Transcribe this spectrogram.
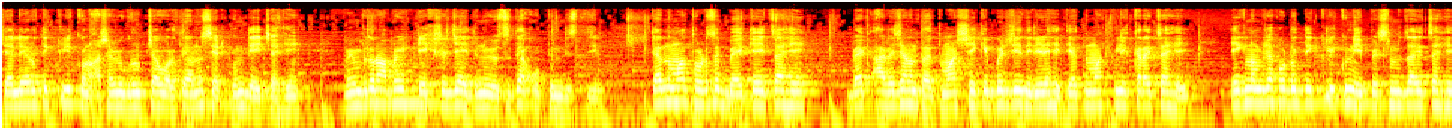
त्या लेअरवरती क्लिक करून अशा वेळी ग्रुपच्या वरती आणून सेट करून द्यायची आहे. म्हणजे मित्रांनो आपले टेक्स्ट जे आहे ते व्यवस्थित त्या उठून दिसतील. त्यात तुम्हाला थोडंसं बॅक यायचं आहे. बॅक आल्याच्यानंतर तुम्हाला शेक इफेक्ट जे दिलेले आहे त्यात तुम्हाला क्लिक करायचं आहे. एक नंबरच्या फोटोवरती क्लिक करून इफेक्ट्समध्ये जायचं आहे.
